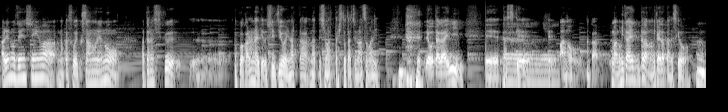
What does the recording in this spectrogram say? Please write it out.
あ,、れの前身はなんかすごい草の根の新しくよくわからないけど CTO になったなってしまった人たちの集まり。でお互い、えー助けへー。てあのなんか、まあ、飲み会だから飲み会だったんですけどうん。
